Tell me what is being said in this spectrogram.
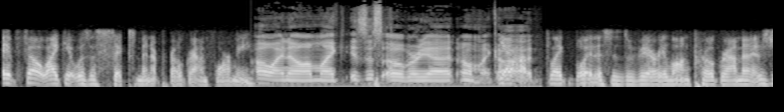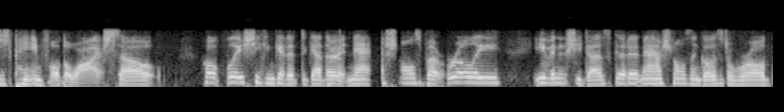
it felt like it was a six minute program for me Oh, I know. I'm like, is this over yet? Oh my yeah, god. it's like boy, this is a very long program, and it was just painful to watch. So hopefully she can get it together at nationals. But really, even if she does good at nationals and goes to world,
